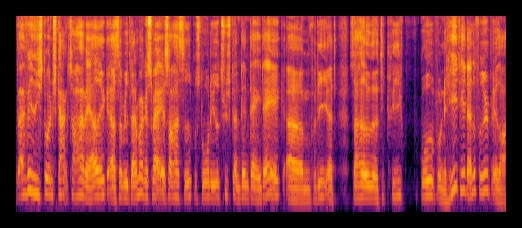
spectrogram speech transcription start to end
hvad ville historiens gang så have været, ikke? Altså ville Danmark og Sverige så have siddet på store dele af Tyskland den dag i dag, ikke? Um, fordi at så havde øh, de krige gået på en helt, helt andet forløb, eller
